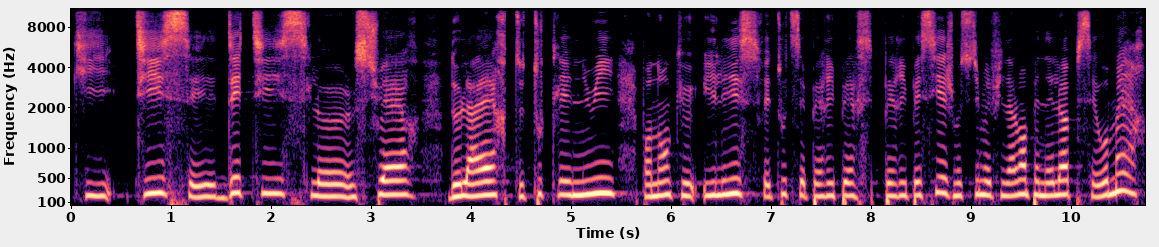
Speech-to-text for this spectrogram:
qui tisse et détisse le suaire de la Herte toutes les nuits pendant que Ulysse fait toutes ses péripéties. Et je me suis dit, mais finalement, Pénélope, c'est Homère.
